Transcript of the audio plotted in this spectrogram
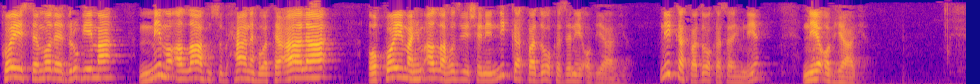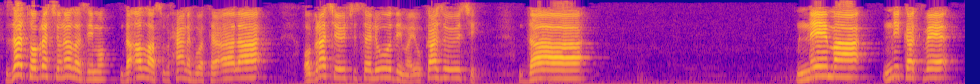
koji se mole drugima mimo Allahu subhanahu wa ta'ala o kojima im Allah uzvišeni nikakva dokaza nije objavio Nikakva dokaza im nije, nije objavio. Zato obraćaju nalazimo da Allah subhanahu wa ta'ala obraćajući se ljudima i ukazujući da nema nikakve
